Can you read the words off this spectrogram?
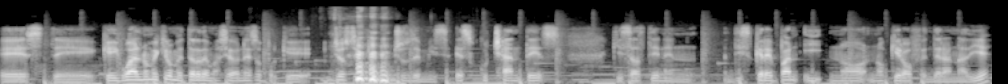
Este, que igual no me quiero meter demasiado en eso porque yo sé que muchos de mis escuchantes quizás tienen discrepan y no, no quiero ofender a nadie.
